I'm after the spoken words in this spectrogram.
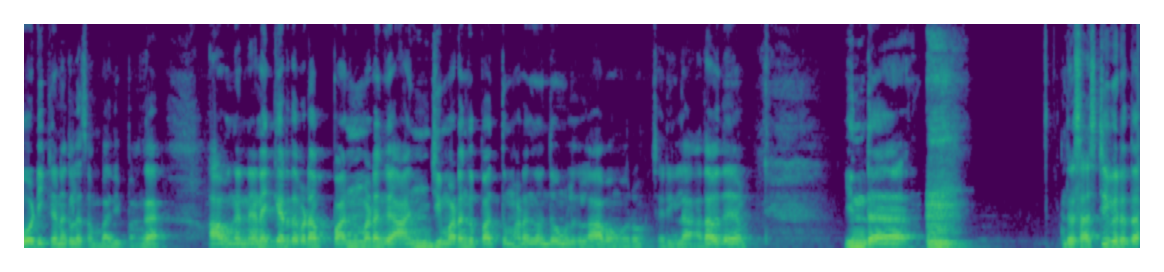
கோடிக்கணக்கில் சம்பாதிப்பாங்க. அவங்க நினைக்கிறத விட பன்மடங்கு அஞ்சு மடங்கு பத்து மடங்கு வந்து உங்களுக்கு லாபம் வரும். சரிங்களா? அதாவது இந்த இந்த சஷ்டி விரத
